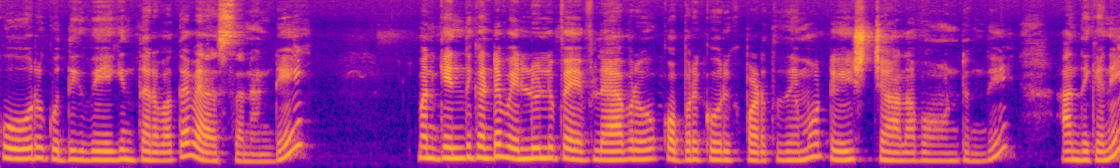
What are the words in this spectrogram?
కూర కొద్దిగా వేగిన తర్వాత వేస్తానండి. మనకి ఎందుకంటే వెల్లుల్లిపాయ ఫ్లేవర్ కొబ్బరి కూరకి పడుతుందేమో టేస్ట్ చాలా బాగుంటుంది. అందుకని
